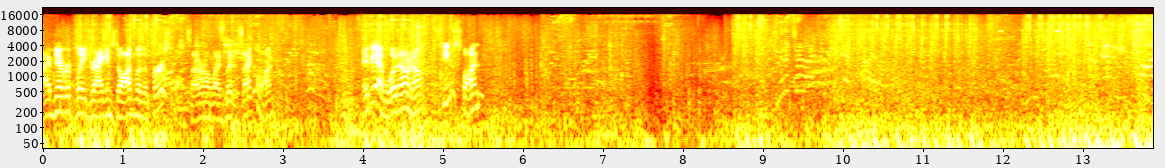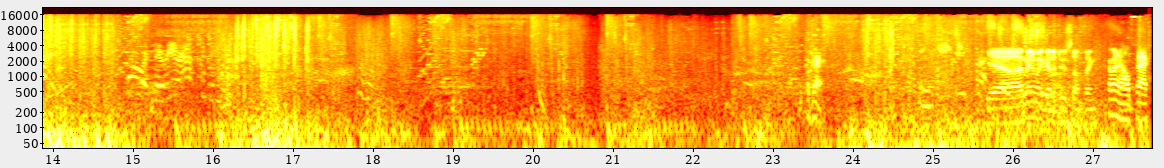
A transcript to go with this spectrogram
I've never played Dragon's Dogma the first one, so I don't know if I played the second one. Maybe I would, I don't know. Seems fun. Okay. Yeah, I mean, we gotta do something. I'm gonna help back.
